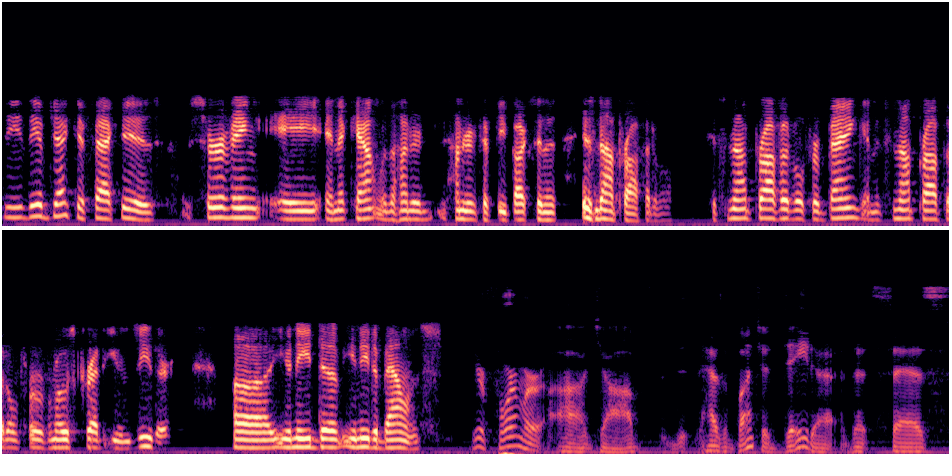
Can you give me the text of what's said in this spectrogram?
the the objective fact is serving a an account with 100 150 bucks in it is not profitable. It's not profitable for bank, and it's not profitable for most credit unions either. Uh, you need to, you need a balance. Your former uh, job has a bunch of data that says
